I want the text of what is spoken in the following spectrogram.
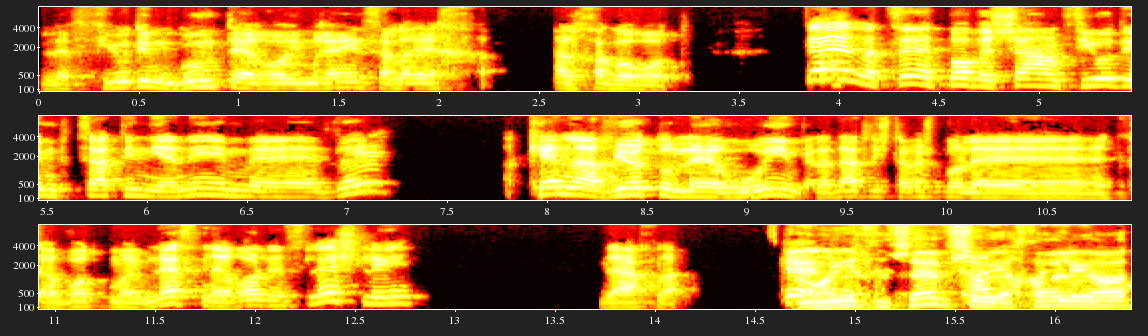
לפיוד עם גונטר או עם ריינס על, על חגורות. כן, לצאת פה ושם, פיוד עם קצת עניינים, אה, וכן להביא אותו לאירועים ולדעת להשתמש בו לקרבות כמו עם לסנר, רולינס, לשלי, זה אחלה. כן, אני חושב שהוא יכול להיות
